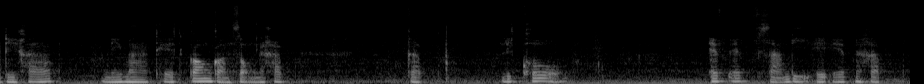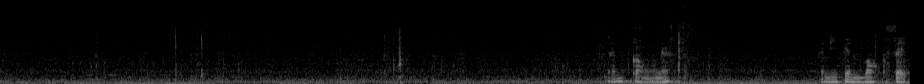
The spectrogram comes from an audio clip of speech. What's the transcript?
วัสดีครับวันนี้มาเทสกล้องก่อนส่งนะครับ กับ l i c o FF 3D AF นะครับ ด้านกล่องนะ อันนี้เป็นบ็อกเซต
